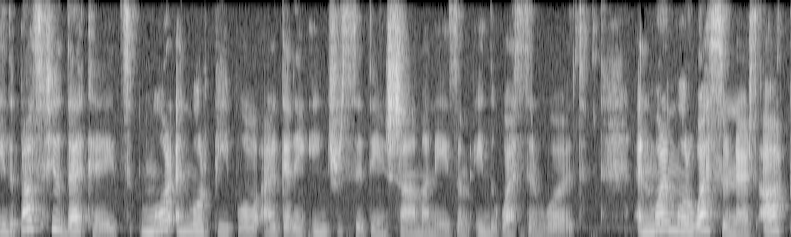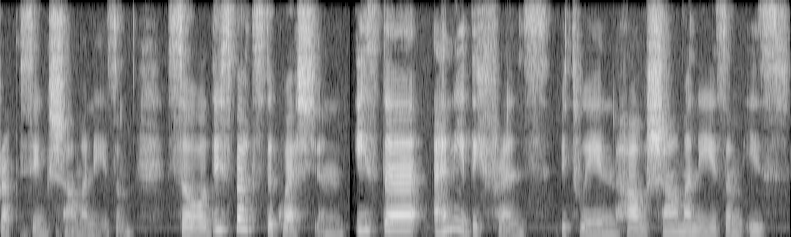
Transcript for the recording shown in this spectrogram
In the past few decades, more and more people are getting interested in shamanism in the Western world, and more and more Westerners are practicing shamanism. So, this begs the question is there any difference between how shamanism is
